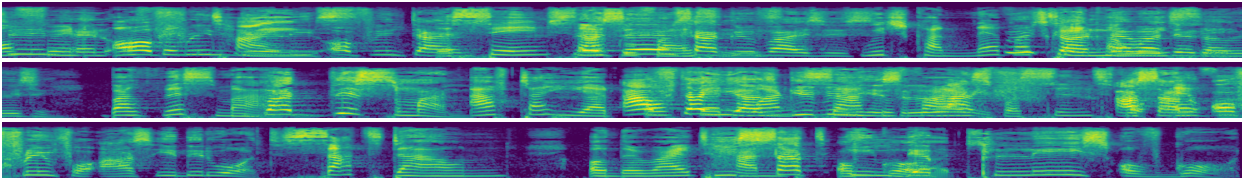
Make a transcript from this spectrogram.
and offering, and offering offering daily, times, the times, same the same sacrifices, sacrifices, which can never which take can never take away sin. But this man, But this man, after he had after offered he has one given his life for sins as an offering for us, he did what? sat down on the right hand. He hand sat of in God. the place of God,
